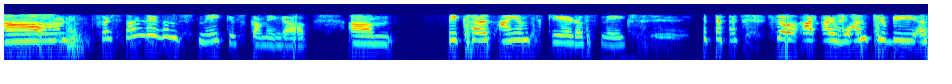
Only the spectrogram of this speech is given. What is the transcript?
Um, for some reason, snake is coming up. Um, because I am scared of snakes. so I I want to be a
